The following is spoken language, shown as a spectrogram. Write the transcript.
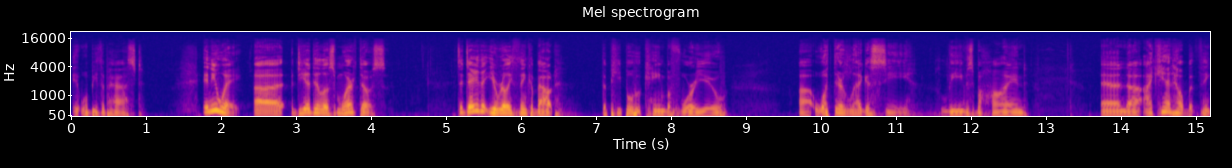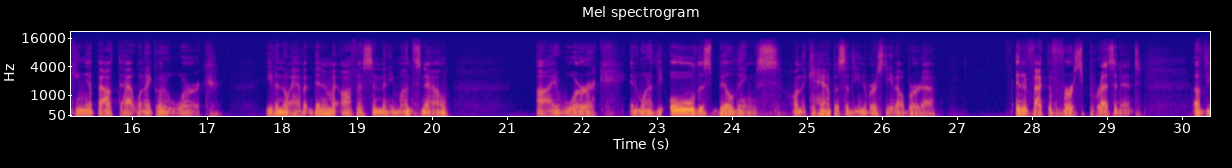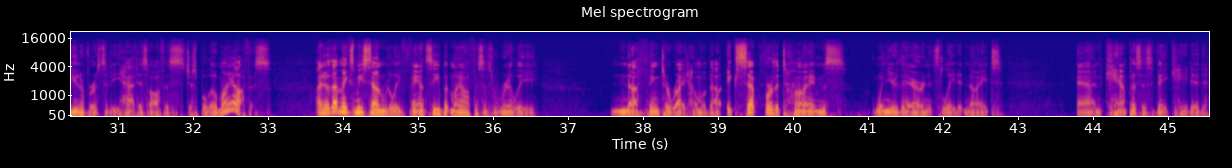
it will be the past. Anyway, uh, Dia de los Muertos. It's a day that you really think about the people who came before you, uh, what their legacy leaves behind. And uh, I can't help but thinking about that when I go to work, even though I haven't been in my office in many months now. I work in one of the oldest buildings on the campus of the University of Alberta. And in fact, the first president of the university had his office just below my office. I know that makes me sound really fancy, but my office is really nothing to write home about, except for the times when you're there and it's late at night and campus is vacated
